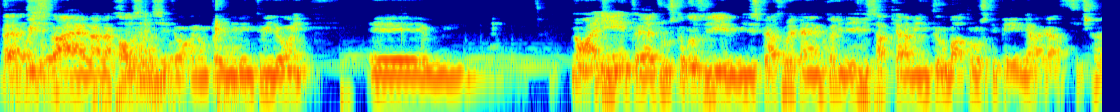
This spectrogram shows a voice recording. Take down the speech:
Cioè, Eh, questa sì. è la, la cosa, Sì, sì? Che non prendi 20 milioni. Ehm, No, è niente, è giusto così. Mi dispiace perché Anthony Davis ha chiaramente rubato lo stipendio, ragazzi. Cioè,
